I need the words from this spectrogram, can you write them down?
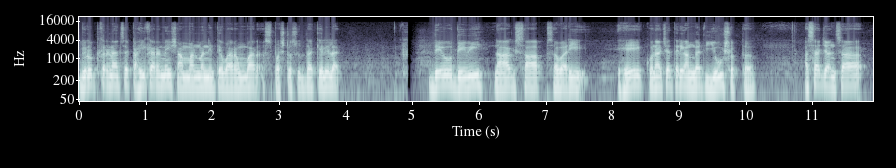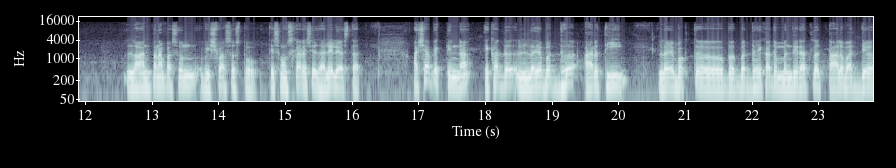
विरोध करण्याचं काही कारण नाही श्याम मानवांनी ते वारंवार स्पष्टसुद्धा केलेलं आहे. देव देवी नाग साप सवारी हे कोणाच्या तरी अंगात येऊ शकतं असा ज्यांचा लहानपणापासून विश्वास असतो ते संस्कार असे झालेले असतात. अशा व्यक्तींना एखादं लयबद्ध आरती लयभक्त बद्ध एखादं मंदिरातलं तालवाद्य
